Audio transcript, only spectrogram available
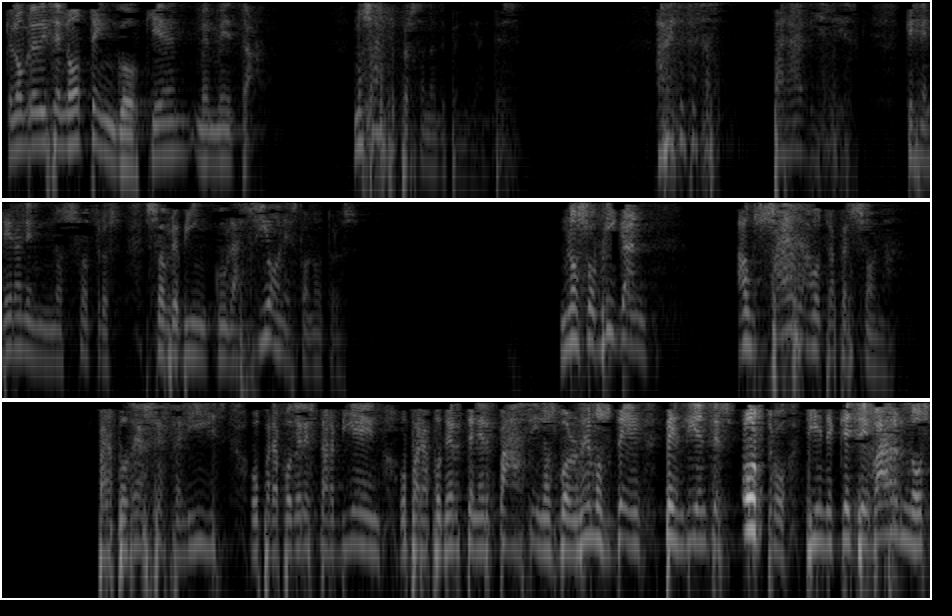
Que el hombre dice, no tengo quien me meta. Nos hace personas dependientes. A veces esas parálisis que generan en nosotros sobre vinculaciones con otros nos obligan a usar a otra persona para poder ser feliz o para poder estar bien o para poder tener paz y nos volvemos dependientes. Otro tiene que llevarnos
